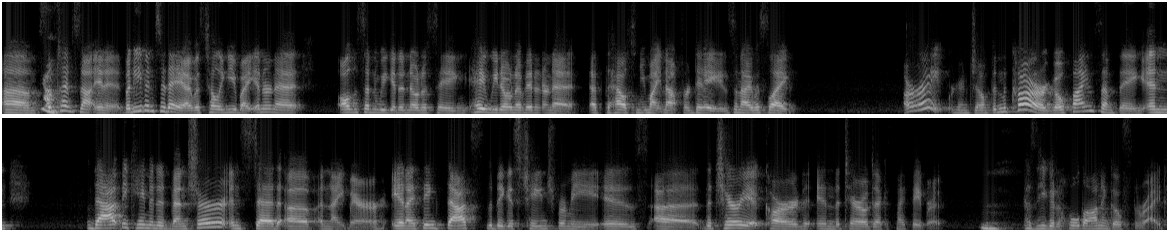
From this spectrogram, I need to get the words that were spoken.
Um, sometimes not in it, but even today, I was telling you my internet all of a sudden we get a notice saying, hey, we don't have internet at the house and you might not for days. And I was like, all right, we're going to jump in the car, go find something. And that became an adventure instead of a nightmare. And I think that's the biggest change for me is uh, the chariot card in the tarot deck is my favorite because mm. you could hold on and go for the ride.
